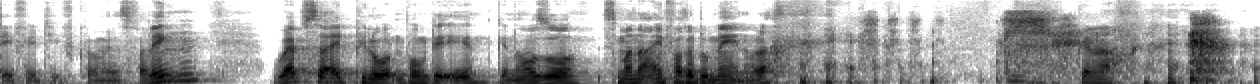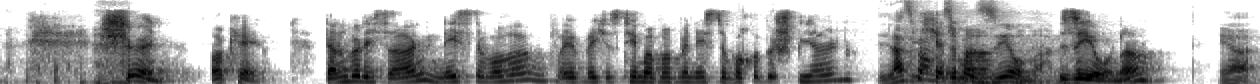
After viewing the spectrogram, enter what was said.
definitiv können wir das verlinken. Website piloten.de, genauso ist mal eine einfache Domain, oder? genau. Schön. Okay. Dann würde ich sagen, nächste Woche, wel- welches Thema wollen wir nächste Woche bespielen? Lass mal Ich hätte mal SEO machen. SEO, ne? Ja,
